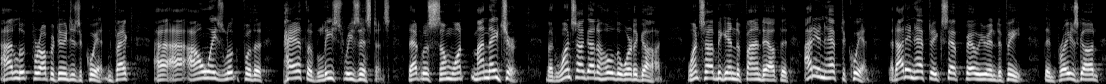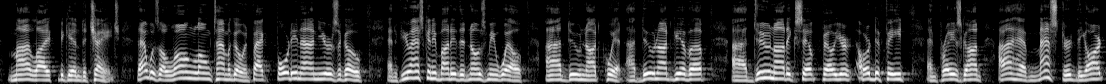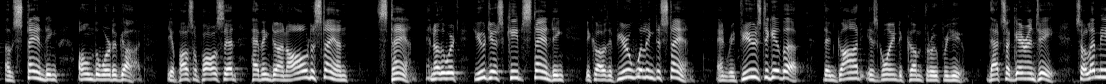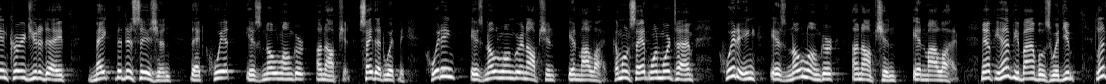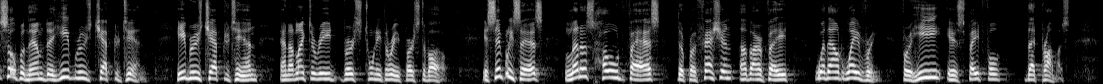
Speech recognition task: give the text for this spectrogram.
I looked for opportunities to quit. In fact, I, I, always looked for the path of least resistance. That was somewhat my nature. But once I got a hold of the Word of God, once I began to find out that I didn't have to quit, that I didn't have to accept failure and defeat, then praise God, my life began to change. That was a long, long time ago. In fact, 49 years ago. And if you ask anybody that knows me well, I do not quit. I do not give up. I do not accept failure or defeat. And praise God, I have mastered the art of standing on the Word of God. The Apostle Paul said, having done all to stand, stand. In other words, you just keep standing because if you're willing to stand and refuse to give up, then God is going to come through for you. That's a guarantee. So let me encourage you today make the decision that quit is no longer an option. Say that with me. Quitting is no longer an option in my life. Come on, say it one more time. Quitting is no longer an option in my life. Now, if you have your Bibles with you, let's open them to Hebrews chapter 10. Hebrews chapter 10, and I'd like to read verse 23 first of all. It simply says, let us hold fast the profession of our faith without wavering, for he is faithful that promised.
